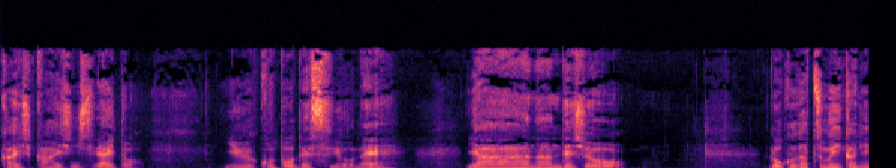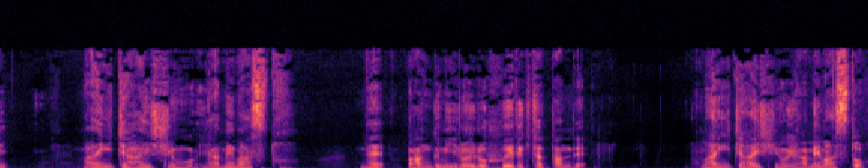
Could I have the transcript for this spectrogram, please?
回しか配信してないということですよね。いやー、なんでしょう。6月6日に毎日配信をやめますと。ね、番組いろいろ増えてきちゃったんで、毎日配信をやめますと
